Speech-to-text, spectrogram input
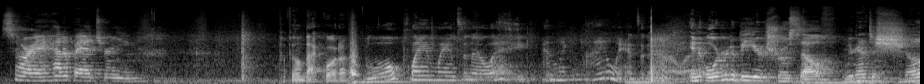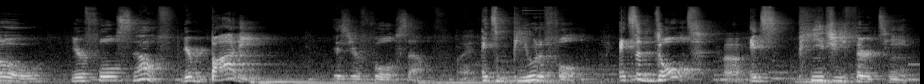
Sorry, I had a bad dream. Fulfilled that quota. Little plane lands in LA, and like I landed in LA. In order to be your true self, you're gonna have to show your full self. Your body is your full self. What? It's beautiful. It's adult. Oh. It's PG-13.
